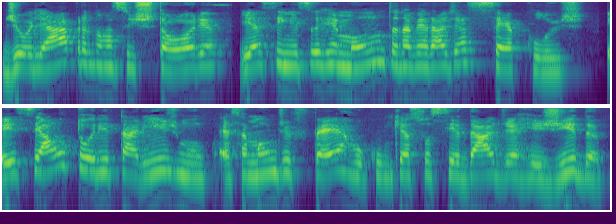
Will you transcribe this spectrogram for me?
de olhar para nossa história e assim isso remonta na verdade a séculos. Esse autoritarismo, essa mão de ferro com que a sociedade é regida,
